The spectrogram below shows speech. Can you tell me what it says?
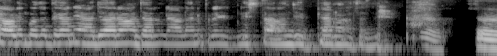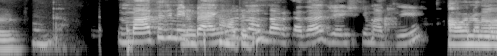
రావడం కుదరదు కానీ ఆదివారం ఆదివారం రావడానికి ప్రయత్నిస్తానని చెప్పాను ఆ, మాతాజీ మీరు బెంగళూరులో ఉన్నారు కదా జయశ్రీ మాతాజీ? అవునమ్మా.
